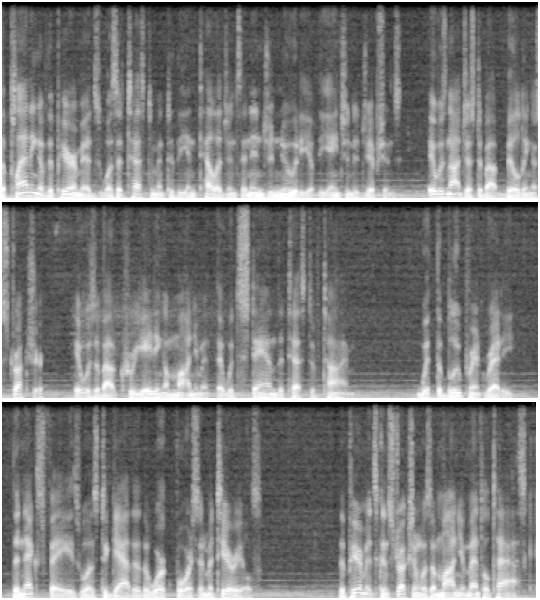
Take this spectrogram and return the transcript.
The planning of the pyramids was a testament to the intelligence and ingenuity of the ancient Egyptians. It was not just about building a structure, it was about creating a monument that would stand the test of time. With the blueprint ready, the next phase was to gather the workforce and materials. The pyramid's construction was a monumental task,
